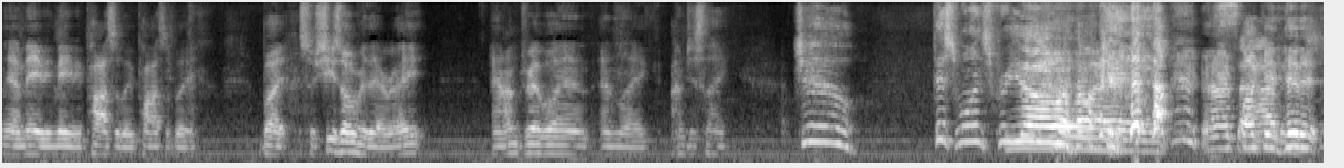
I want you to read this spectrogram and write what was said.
Yeah, maybe, maybe, possibly, possibly. But so she's over there, right? And I'm dribbling, and like I'm just like, Jill, this one's for you. No way. and I fucking hit it.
